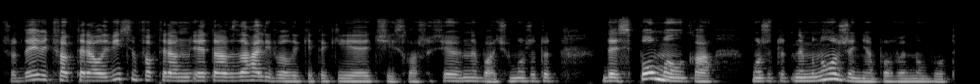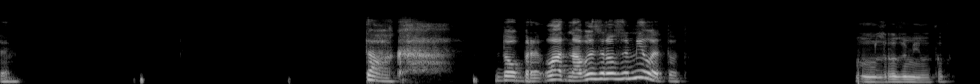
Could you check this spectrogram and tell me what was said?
Що 9 факторіал і 8 факторіал – це взагалі великі такі числа. Щось я не бачу. Може тут десь помилка, може тут не множення повинно бути. Так, добре. Ладно, а ви зрозуміли тут? Зрозуміло, так.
